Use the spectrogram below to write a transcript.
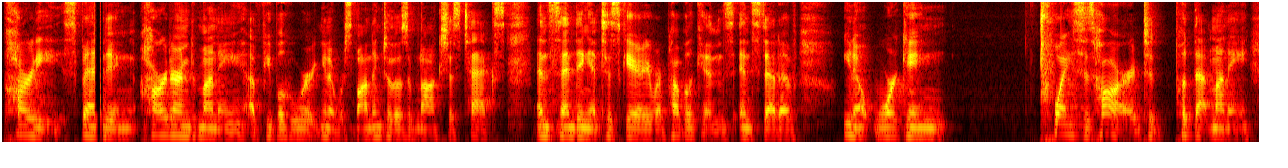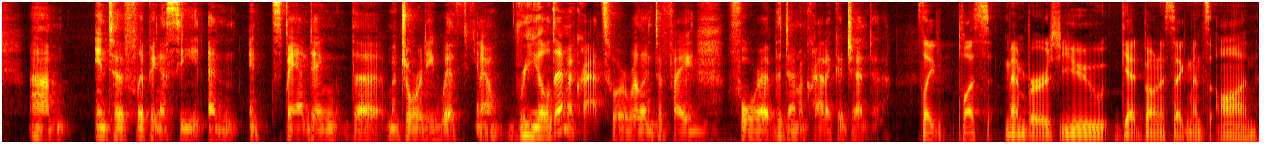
party spending hard-earned money of people who were, you know, responding to those obnoxious texts and sending it to scary Republicans instead of, you know, working twice as hard to put that money um, into flipping a seat and expanding the majority with, you know, real Democrats who are willing to fight for the Democratic agenda. Slate Plus members, you get bonus segments on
